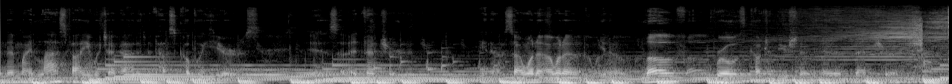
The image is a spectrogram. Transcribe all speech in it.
And then my last value, which I've added in the past couple of years, is uh, adventure. You know, so I want to, I want to, you know, love, growth, contribution, and adventure.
